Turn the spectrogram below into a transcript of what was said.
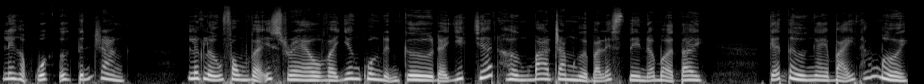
Liên Hợp Quốc ước tính rằng lực lượng phòng vệ Israel và dân quân định cư đã giết chết hơn 300 người Palestine ở bờ Tây kể từ ngày 7 tháng 10,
